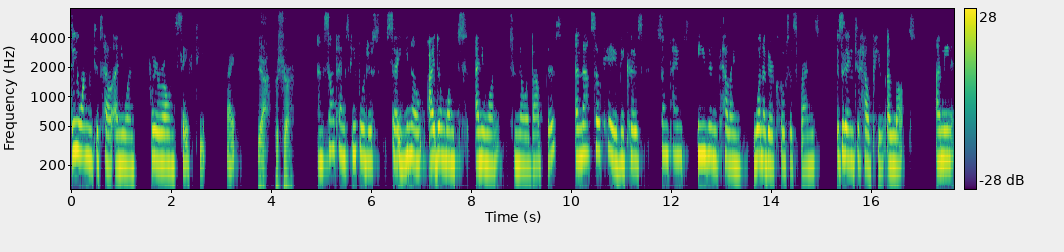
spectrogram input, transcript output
do you want me to tell anyone for your own safety? Right? Yeah, for sure. And sometimes people just say, you know, I don't want anyone to know about this. And that's okay because sometimes even telling one of your closest friends is going to help you a lot. I mean,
